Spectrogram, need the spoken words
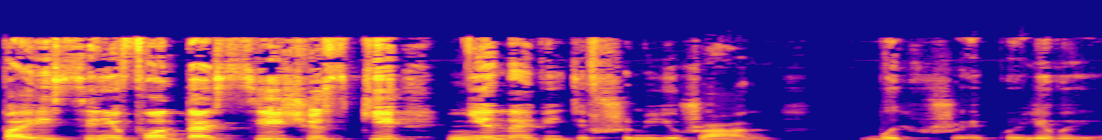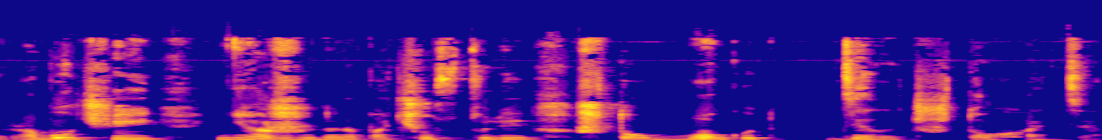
поистине фантастически ненавидевшими южан. Бывшие полевые рабочие неожиданно почувствовали, что могут делать, что хотят.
